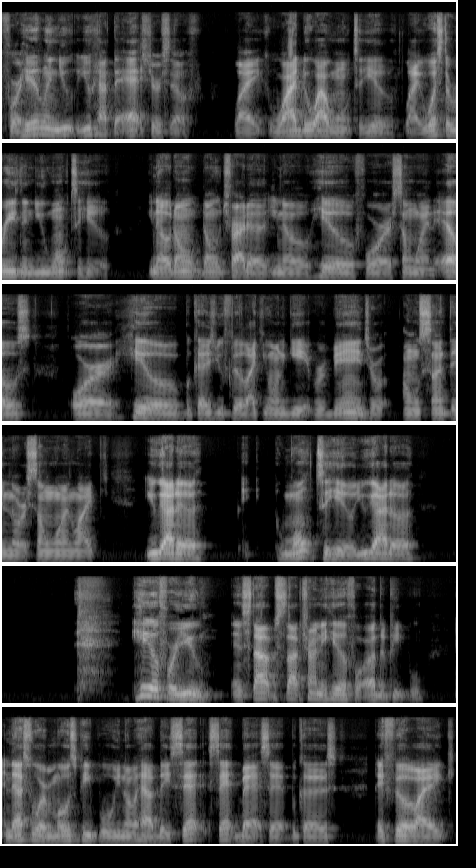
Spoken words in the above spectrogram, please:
for healing you you have to ask yourself like why do i want to heal? Like what's the reason you want to heal? You know don't don't try to you know heal for someone else or heal because you feel like you want to get revenge or, on something or someone. Like you gotta want to heal. You gotta heal for you and stop stop trying to heal for other people. And that's where most people you know have they set setbacks at because they feel like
